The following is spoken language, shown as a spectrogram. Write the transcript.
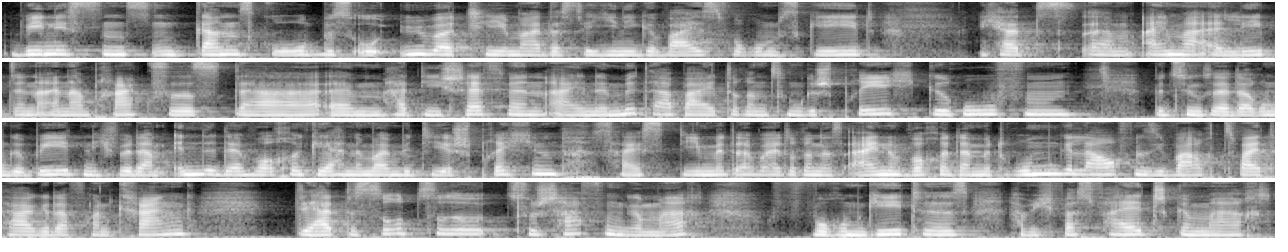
Wenigstens ein ganz grobes Überthema, dass derjenige weiß, worum es geht. Ich hatte es ähm, einmal erlebt in einer Praxis, da ähm, hat die Chefin eine Mitarbeiterin zum Gespräch gerufen, beziehungsweise darum gebeten, ich würde am Ende der Woche gerne mal mit dir sprechen. Das heißt, die Mitarbeiterin ist eine Woche damit rumgelaufen, sie war auch zwei Tage davon krank der hat es so zu, zu schaffen gemacht. Worum geht es? Habe ich was falsch gemacht?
